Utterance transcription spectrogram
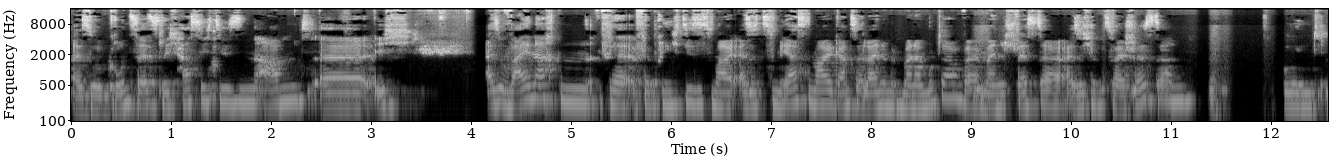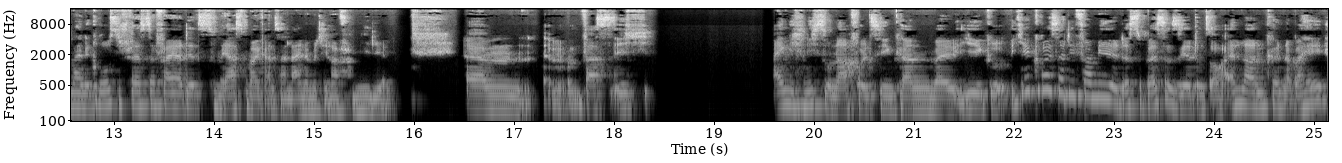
Also grundsätzlich hasse ich diesen Abend. Äh, ich, also Weihnachten ver, verbringe ich dieses Mal, also zum ersten Mal ganz alleine mit meiner Mutter, weil meine Schwester, also ich habe zwei Schwestern und meine große Schwester feiert jetzt zum ersten Mal ganz alleine mit ihrer Familie. Ähm, was ich eigentlich nicht so nachvollziehen kann, weil je, je größer die Familie, desto besser. Sie hat uns auch einladen können, aber hey,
